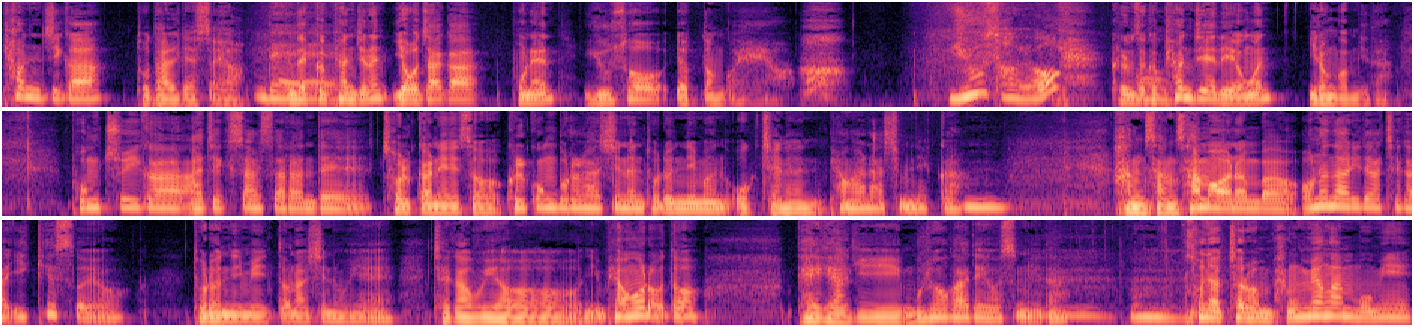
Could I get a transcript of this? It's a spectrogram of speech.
편지가 도달됐어요. 네. 근데 그 편지는 여자가 보낸 유서였던 거예요. 유서요? 그러면서 그 편지의 내용은 이런 겁니다. 봄추위가 아직 쌀쌀한데 절간에서 글 공부를 하시는 도련님은 옥체는 평안하십니까? 항상 사모하는 바 어느 날이라 제가 있겠어요. 도련님이 떠나신 후에 제가 우연히 병을 얻어 백약이 무효가 되었습니다. 소녀처럼 방명한 몸이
